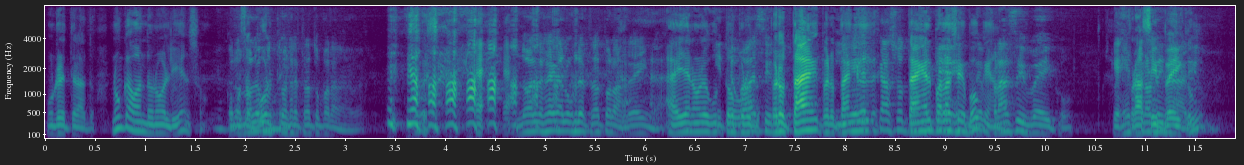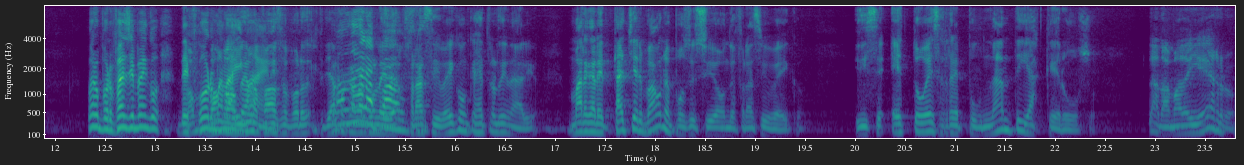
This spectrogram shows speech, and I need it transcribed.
un retrato. Nunca abandonó el lienzo. Pero como no le gustó el retrato para nada. no le regaló un retrato a la reina. A ella no le gustó, pero- decir- pero está en- pero está en el- caso está en el Palacio de Buckingham. Francis Bacon, que es Francis extraordinario. Bacon. Bueno, pero Francis Bacon deforma vamos, vamos imagen. pausa, por- ya Vamos para a acabar la con la idea. pausa. Francis Bacon, que es extraordinario. Margaret Thatcher va a una exposición de Francis Bacon y dice, esto es repugnante y asqueroso. La dama de hierro.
